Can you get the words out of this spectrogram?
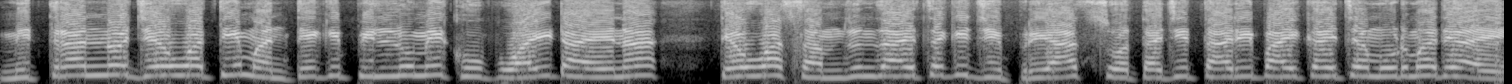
मित्रांनो जेव्हा ती म्हणते की पिल्लू मी खूप वाईट आहे ना तेव्हा समजून जायचं की जिप्री आज स्वतःची तारीफ ऐकायच्या मूडमध्ये आहे.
